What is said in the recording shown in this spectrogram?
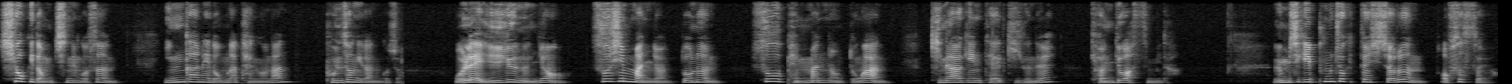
식욕이 넘치는 것은 인간의 너무나 당연한 본성이라는 거죠. 원래 인류는요, 수십만 년 또는 수백만 년 동안 기나긴 대기근을 견뎌왔습니다. 음식이 풍족했던 시절은 없었어요.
